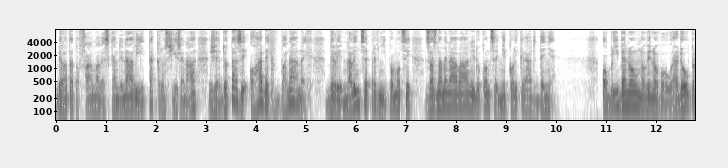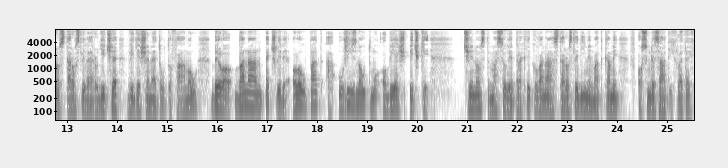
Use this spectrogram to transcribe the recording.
byla tato fáma ve Skandinávii tak rozšířená, že dotazy o hadech v banánech byly na lince první pomoci zaznamenávány dokonce několikrát denně. Oblíbenou novinovou radou pro starostlivé rodiče, vyděšené touto fámou, bylo banán pečlivě oloupat a uříznout mu obě špičky. Činnost masově praktikovaná starostlivými matkami v 80. letech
